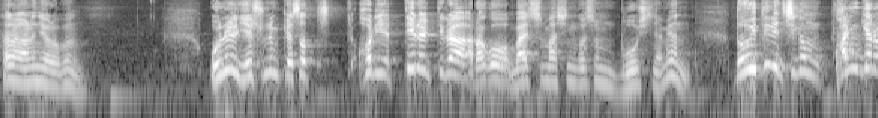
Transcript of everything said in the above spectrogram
사랑하는 여러분, 오늘 예수님께서 허리에 띠를 띠라라고 말씀하신 것은 무엇이냐면 너희들이 지금 관계를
